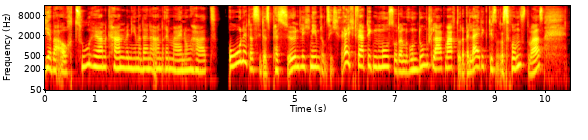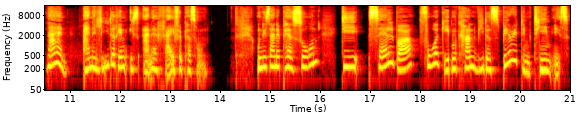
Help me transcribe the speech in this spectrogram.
die aber auch zuhören kann, wenn jemand eine andere Meinung hat, ohne dass sie das persönlich nimmt und sich rechtfertigen muss oder einen Rundumschlag macht oder beleidigt ist oder sonst was. Nein, eine Leaderin ist eine reife Person und ist eine Person, die selber vorgeben kann, wie der Spirit im Team ist,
